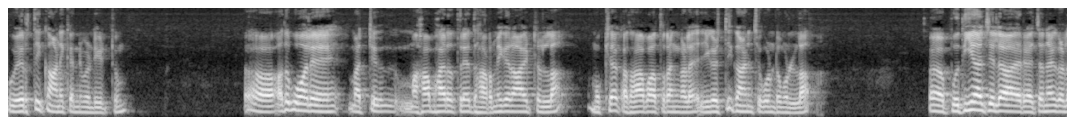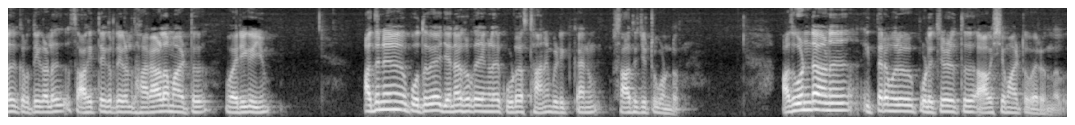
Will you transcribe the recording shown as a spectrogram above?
ഉയർത്തി കാണിക്കാൻ വേണ്ടിയിട്ടും അതുപോലെ മറ്റ് മഹാഭാരതത്തിലെ ധാർമ്മികരായിട്ടുള്ള മുഖ്യ കഥാപാത്രങ്ങളെ ഇകഴ്ത്തി കാണിച്ചുകൊണ്ടുമുള്ള പുതിയ ചില രചനകൾ കൃതികൾ സാഹിത്യകൃതികൾ ധാരാളമായിട്ട് വരികയും അതിന് പൊതുവെ ജനഹൃദയങ്ങളെ കൂടുതൽ സ്ഥാനം പിടിക്കാനും സാധിച്ചിട്ടുമുണ്ട്. അതുകൊണ്ടാണ് ഇത്തരമൊരു പൊളിച്ചെഴുത്ത് ആവശ്യമായിട്ട് വരുന്നത്.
